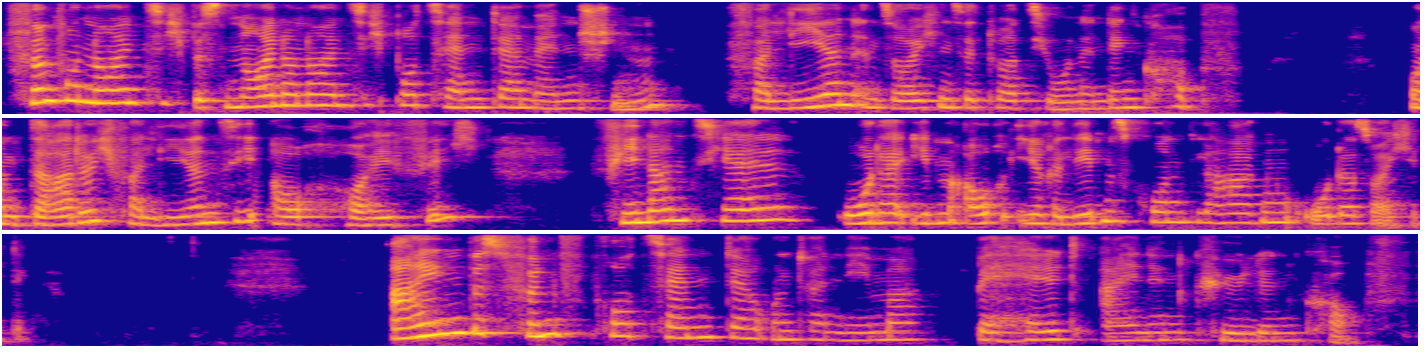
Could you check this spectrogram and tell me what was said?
95 bis 99 Prozent der Menschen verlieren in solchen Situationen den Kopf. Und dadurch verlieren sie auch häufig finanziell oder eben auch ihre Lebensgrundlagen oder solche Dinge. Ein bis fünf Prozent der Unternehmer behält einen kühlen Kopf.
